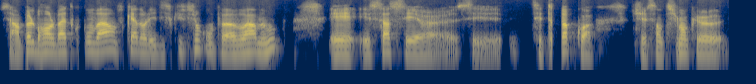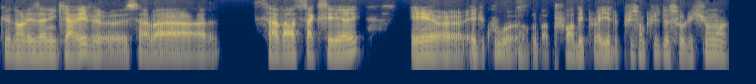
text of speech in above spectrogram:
c'est un peu le branle-bas de combat, en tout cas dans les discussions qu'on peut avoir nous. Et, et ça, c'est euh, c'est top quoi. J'ai le sentiment que que dans les années qui arrivent, ça va ça va s'accélérer et, et du coup, on va pouvoir déployer de plus en plus de solutions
